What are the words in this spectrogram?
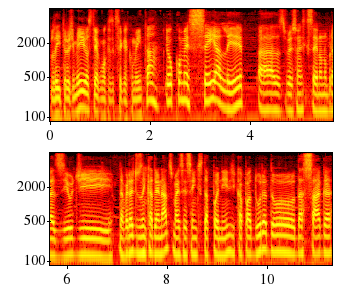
leitura de e-mails. Tem alguma coisa que você quer comentar? Eu comecei a ler as versões que saíram no Brasil de. Na verdade, os encadernados mais recentes da Panini, de capa dura do, da saga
